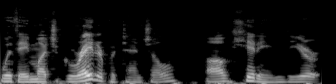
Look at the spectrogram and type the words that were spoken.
with a much greater potential of hitting the Earth.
